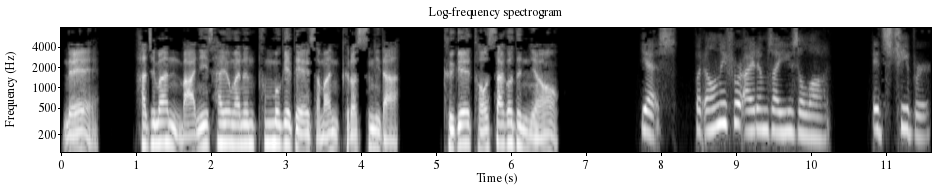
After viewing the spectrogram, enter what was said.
네. 하지만 많이 사용하는 품목에 대해서만 그렇습니다. 그게 더 싸거든요. Yes, but only for items I use a lot. It's cheaper.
